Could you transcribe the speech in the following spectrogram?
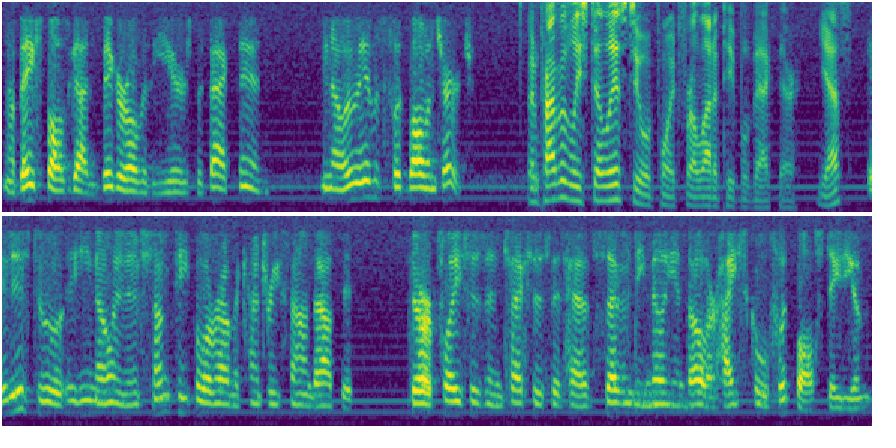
Now, baseball's gotten bigger over the years, but back then you know, it was football in church. And probably still is to a point for a lot of people back there. Yes? It is to, you know, and if some people around the country found out that there are places in Texas that have $70 million high school football stadiums,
